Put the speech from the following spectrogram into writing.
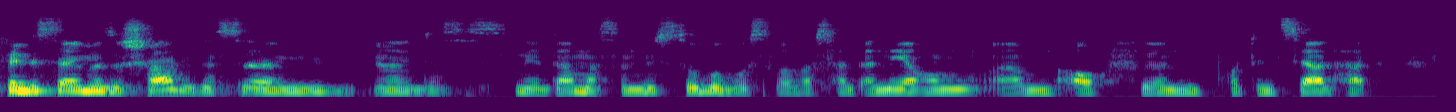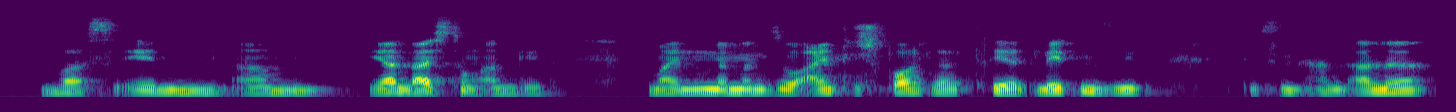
finde ich es ja immer so schade, dass, ähm, äh, dass es mir damals noch nicht so bewusst war, was halt Ernährung ähm, auch für ein Potenzial hat, was eben ähm, ja, Leistung angeht. Ich meine, wenn man so Einzelsportler, Triathleten sieht, die sind halt alle,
